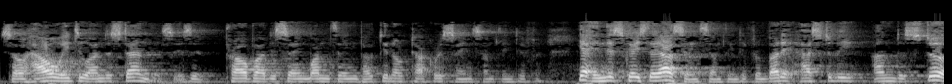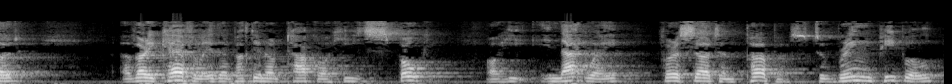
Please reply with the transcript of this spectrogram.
So how are we to understand this? Is it Prabhupada is saying one thing, Bhaktivinoda Thakur is saying something different? Yeah, in this case they are saying something different, but it has to be understood uh, very carefully that Bhaktivinoda Thakur, he spoke, or he, in that way, for a certain purpose, to bring people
